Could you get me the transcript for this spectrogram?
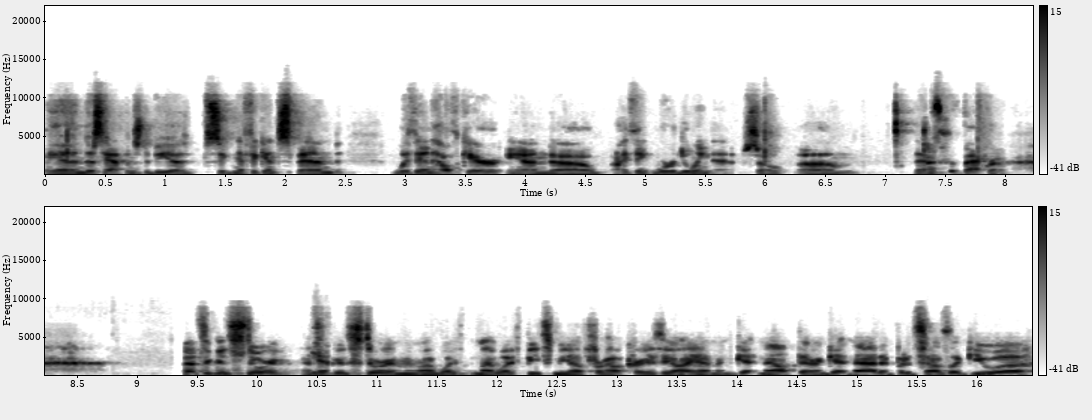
and this happens to be a significant spend within healthcare, and uh, I think we're doing that. So um, that's the background. That's a good story. That's yeah. a good story. I mean, my wife, my wife beats me up for how crazy I am and getting out there and getting at it. But it sounds like you, uh,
